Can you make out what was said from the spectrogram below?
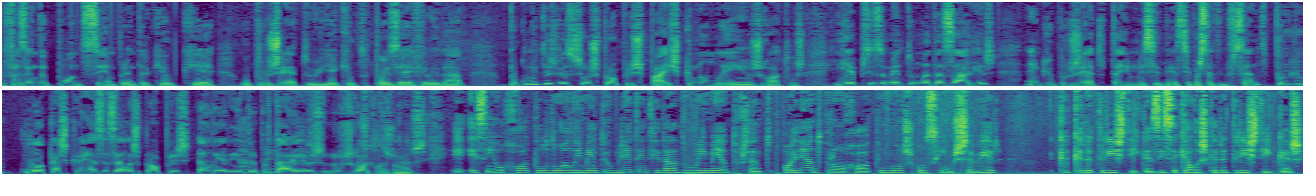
fazendo a ponte sempre entre aquilo que é o projeto e aquilo que depois é a realidade, porque muitas vezes são os próprios pais que não leem os rótulos. E é precisamente uma das áreas em que o projeto tem uma incidência bastante interessante, porque uhum. coloca as crianças elas próprias a ler e a interpretarem os, os, rótulos, os, rótulos, não é? é? É assim, o rótulo de um alimento é o bilhete de entidade do alimento. Portanto, olhando para um rótulo, nós conseguimos saber que características e se aquelas características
